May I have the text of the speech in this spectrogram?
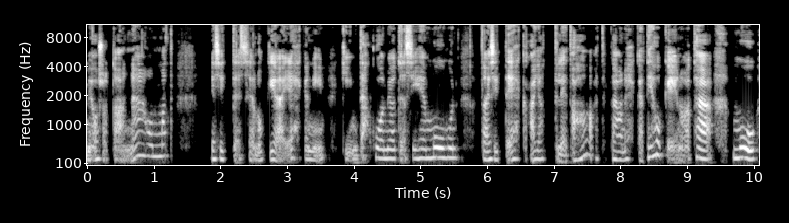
me osataan nämä hommat, ja sitten se lukija ei ehkä niin kiinnitä huomiota siihen muuhun, tai sitten ehkä ajattelee, että ahaa, että tämä on ehkä tehokeinoa, tämä muu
